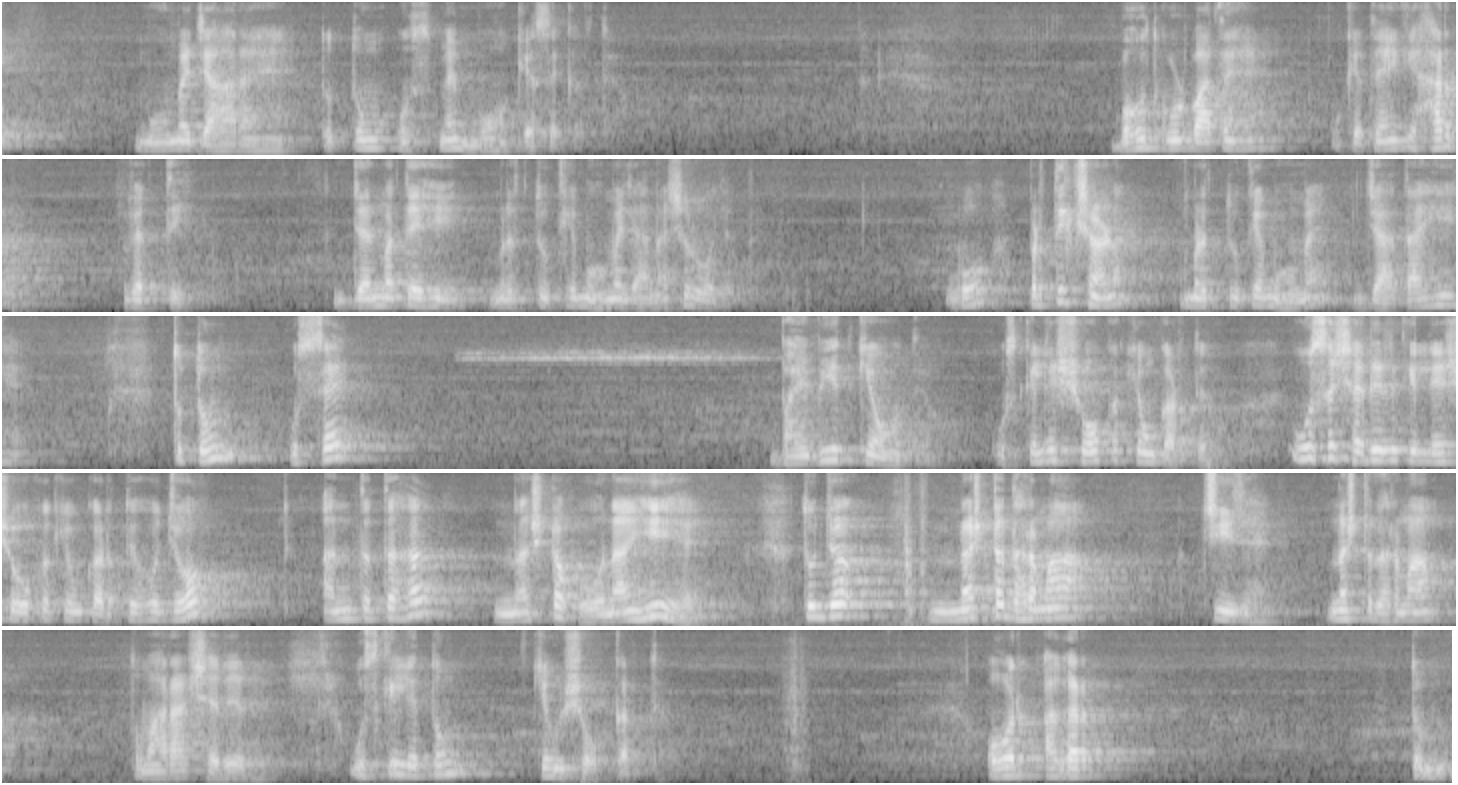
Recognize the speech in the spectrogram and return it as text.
मुँह में जा रहे हैं तो तुम उसमें मोह कैसे करते हो? बहुत गुड़ बातें हैं। वो कहते हैं कि हर व्यक्ति जन्मते ही मृत्यु के मुँह में जाना शुरू हो जाता है। वो प्रतिक्षण मृत्यु के मुँह में जाता ही है। तो तुम उससे भयभीत क्यों होते हो? उसके लिए शोक क्यों करते हो? उस शरीर के लिए शोक क्यों करते हो जो अंततः नष्ट होना ही है? तो जो नष्ट धर्मा चीज़ है, नष्ट धर्मा तुम्हारा शरीर है, उसके लिए तुम क्यों शोक करते हो? और अगर तुम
